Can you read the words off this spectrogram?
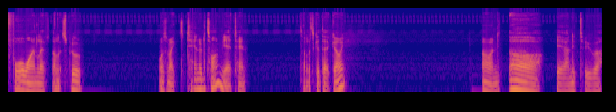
4 wine left. So let's build, what's it make, 10 at a time? Yeah, 10. So let's get that going. Oh, I need, oh, yeah, I need to uh,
